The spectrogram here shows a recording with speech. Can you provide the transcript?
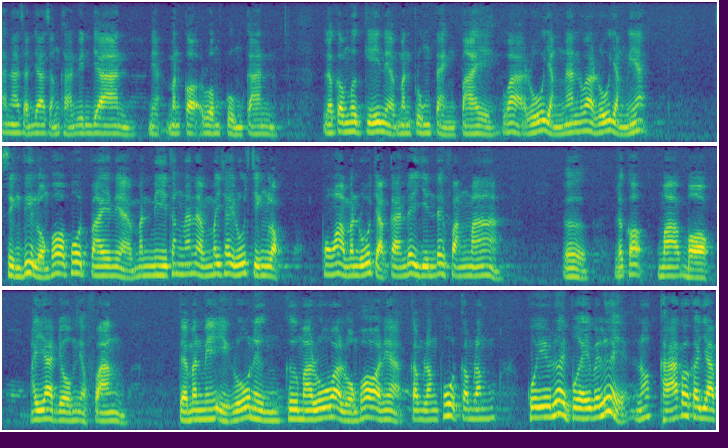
ทนาสัญญาสังขารวิญญาณเนี่ยมันเก็รวมกลุ่มกัน แล้วก็เมื่อกี้เนี่ยมันปรุงแต่งไปว่ารู้อย่างนั้นว่ารู้อย่างเนี้ยสิ่งที่หลวงพ่อพูดไปเนี่ยมันมีทั้งนั้นอะไม่ใช่รู้จริงหรอก เพราะว่ามันรู้จากการได้ยินได้ฟังมา เออ แล้วก็มาบอกให้ญาติโยมเนี่ยฟัง แต่มันมีอีกรู้หนึ่งคือมารู้ว่าหลวงพ่อเนี่ยกำลังพูดกำลัง คุยเรื่อยเปื่อยไปเรื่อยเนาะขาก็ขยับ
